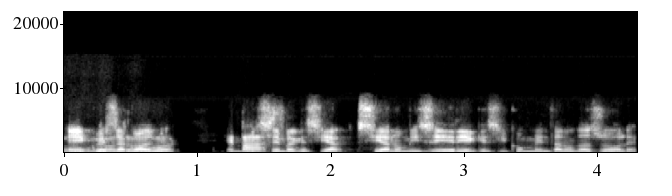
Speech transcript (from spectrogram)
e questa God cosa e mi basta. sembra che sia- siano miserie che si commentano da sole.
